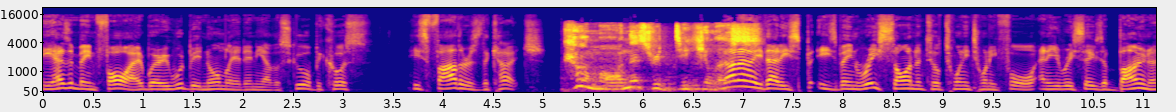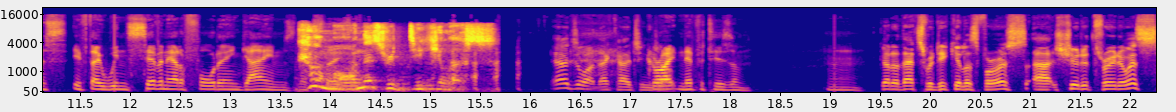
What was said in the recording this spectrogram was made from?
he hasn't been fired where he would be normally at any other school because his father is the coach. Come on, that's ridiculous. Not only that, he's he's been re-signed until 2024, and he receives a bonus if they win seven out of 14 games. Come season. on, that's ridiculous. How'd you like that coaching Great job? nepotism. Mm. Got a that's ridiculous for us. Uh, shoot it through to us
